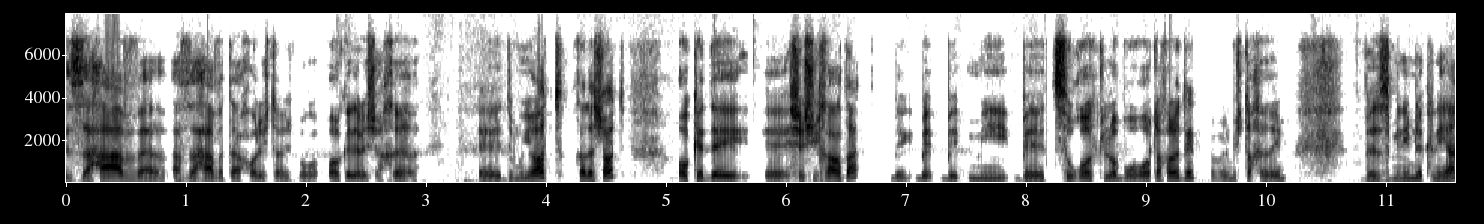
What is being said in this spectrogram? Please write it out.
זהב, והזהב אתה יכול להשתמש בו או כדי לשחרר דמויות חדשות, או כדי אה, ששחררת בצורות לא ברורות לחלוטין, אבל משתחררים וזמינים לקנייה,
